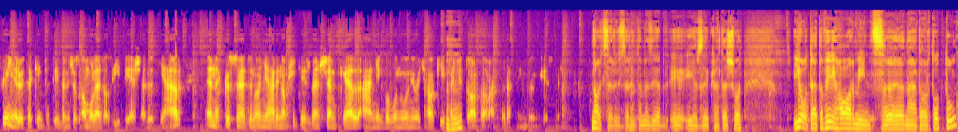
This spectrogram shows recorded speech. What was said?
fényerő tekintetében is az AMOLED az IPS előtt jár. Ennek köszönhetően a nyári napsütésben sem kell árnyékba vonulni, hogyha a képernyő Mhm. tartalmát szeretnénk böngészni. nagyszerű, szerintem ez ér- érzékletes volt. Jó, tehát a V30-nál tartottunk.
